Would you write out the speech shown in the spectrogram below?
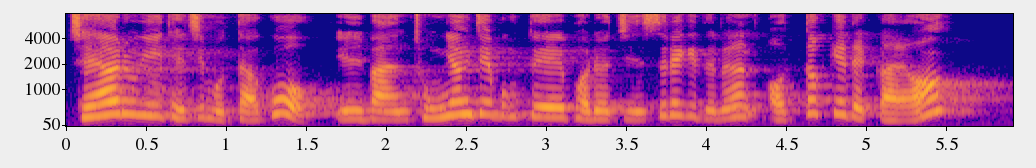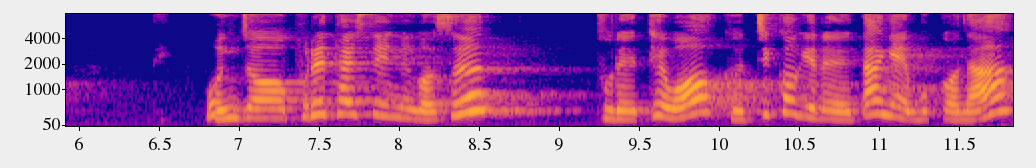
재활용이 되지 못하고 일반 종량제 봉투에 버려진 쓰레기들은 어떻게 될까요? 먼저 불에 탈 수 있는 것은 불에 태워 그 찌꺼기를 땅에 묻거나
